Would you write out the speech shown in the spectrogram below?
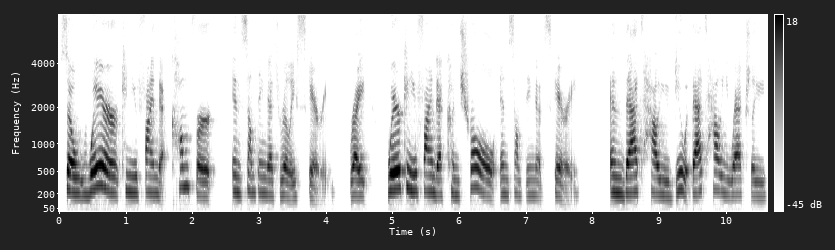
So where can you find that comfort in something that's really scary right? Where can you find that control in something that's scary? And that's how you do it. That's how you actually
